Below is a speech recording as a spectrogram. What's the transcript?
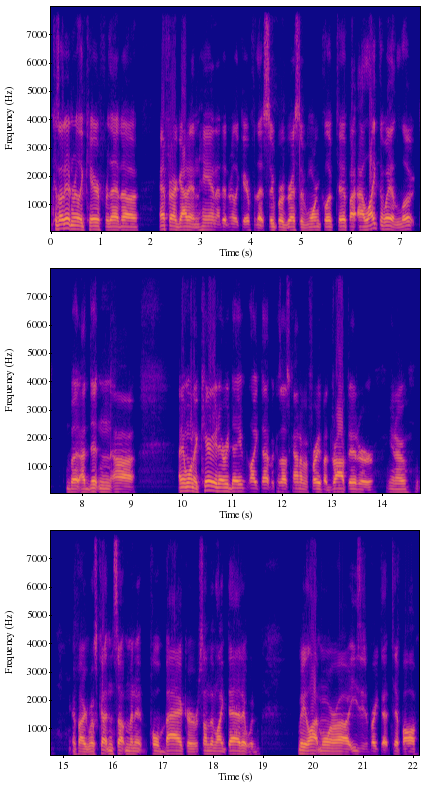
because I didn't really care for that. Uh, after I got it in hand, I didn't really care for that super aggressive Wharncliffe tip. I, I liked the way it looked, but I didn't. Uh, I didn't want to carry it every day like that because I was kind of afraid if I dropped it or you know if I was cutting something and it pulled back or something like that, it would be a lot more uh, easy to break that tip off.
